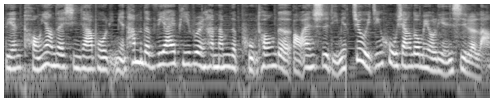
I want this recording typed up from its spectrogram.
连同样在新加坡里面，他们的 VIP room 和他们的普通的保安室里面就已经互相都没有联系了啦，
